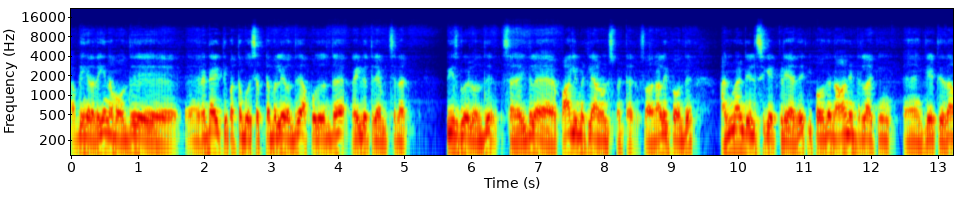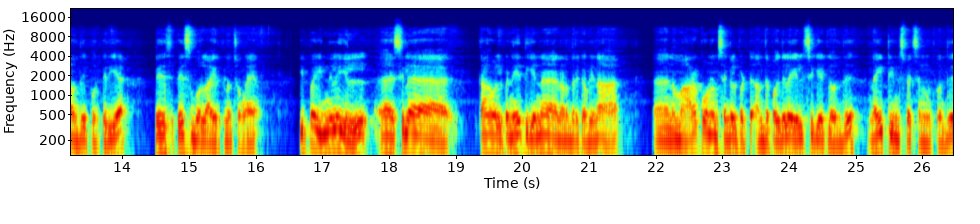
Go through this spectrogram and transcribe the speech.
அப்படிங்கிறதையும் நம்ம வந்து ரெண்டாயிரத்தி பத்தொம்போது செப்டம்பர்லேயே வந்து அப்போது இருந்த ரயில்வே துறை அமைச்சர் பியூஷ் கோயல் வந்து ச இதில் பார்லிமெண்ட்லேயே அனௌன்ஸ் பண்ணிட்டார். ஸோ அதனால் இப்போ வந்து அன்மேண்ட் எல்சி கேட் கிடையாது. இப்போ வந்து நான் இன்டர்லாக்கிங் கேட்டு தான் வந்து இப்போ ஒரு பெரிய பேசு பேசும் பொருளாக இருக்குன்னு வச்சோங்க இப்போ இந்நிலையில் சில தகவல் இப்போ நேற்றுக்கு என்ன நடந்திருக்கு அப்படின்னா நம்ம அரக்கோணம் செங்கல்பட்டு அந்த பகுதியில் எல்சி கேட்டில் வந்து நைட் இன்ஸ்பெக்ஷனுக்கு வந்து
